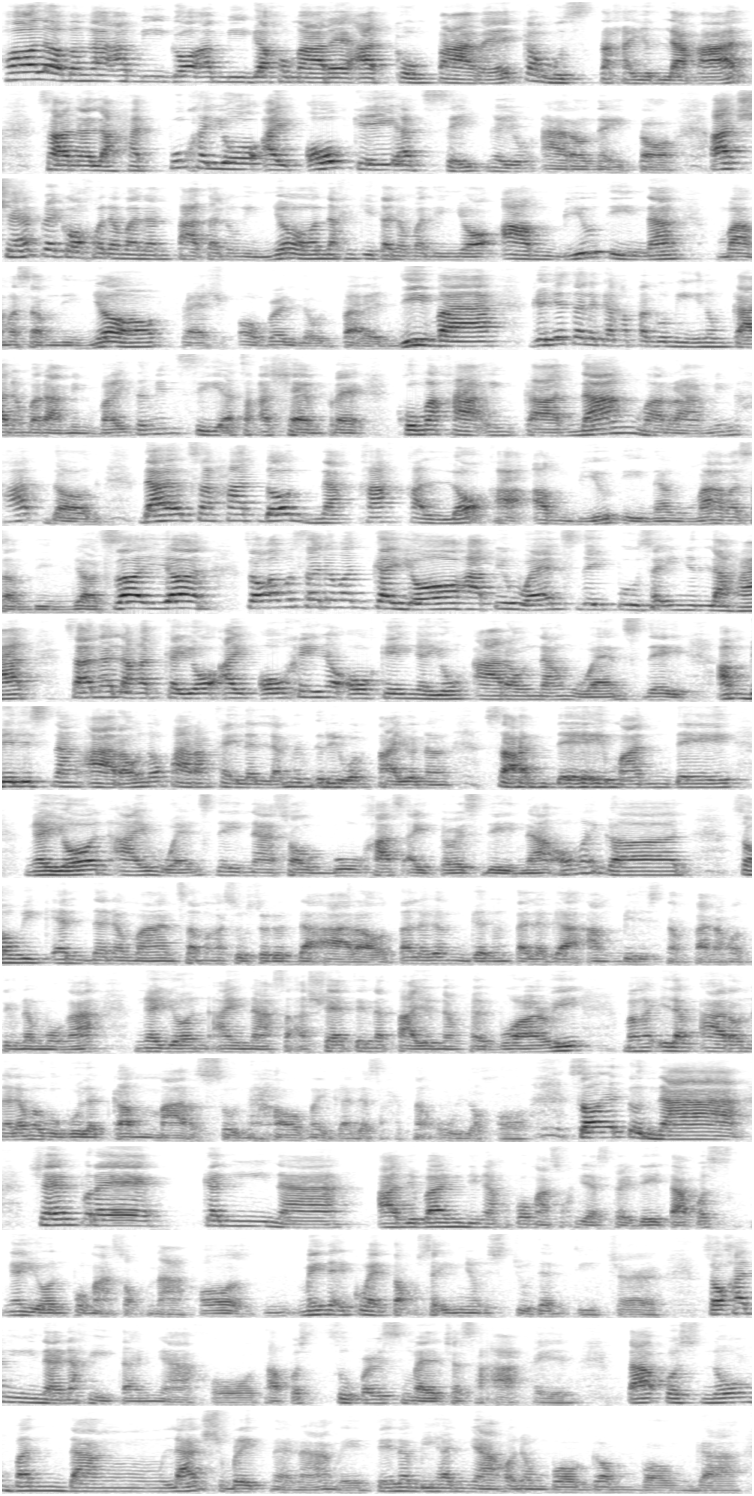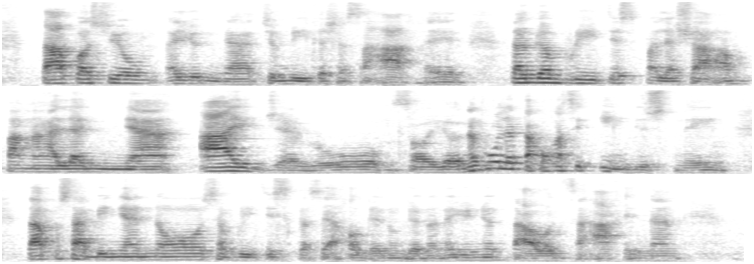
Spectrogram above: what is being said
Hola mga amigo, amiga, kumare at kumpare. Kamusta kayong lahat? Sana lahat po kayo ay okay at safe ngayong araw na ito. At syempre kung ako naman ang tatanungin nyo, nakikita naman ninyo ang beauty ng Mama Sam ninyo. Fresh overload pa rin. Di ba? Ganyan talaga kapag umiinom ka ng maraming vitamin C at saka syempre kumakain ka ng maraming hotdog. Dahil sa hotdog, nakakaloka ang beauty ng Mama Sam ninyo. So, yon. So, kamusta naman kayo? Happy Wednesday po sa inyong lahat. Sana lahat kayo ay okay na okay ngayong araw ng Wednesday. Ang bilis ng araw, no? Parang kailan lang nagdiriwang tayo ng Sunday, Monday. Ngayon ay Wednesday na. So, bukas ay Thursday na. Oh my God! So, weekend na naman sa mga susunod na araw. Talagang ganun talaga ang bilis ng panahon. Tingnan mo nga, ngayon ay nasa 7 na tayo ng February. Mga ilang araw na lang magugulat ka, Marso na. Oh my God, sakit ng ulo ko. So, eto na. Siyempre, kanina, ah, di ba, hindi na ako pumasok yesterday, tapos ngayon, pumasok na ako. May naikwento ko sa inyong student teacher. So, kanina, nakita niya ako, tapos super smile siya sa akin. Tapos, nung bandang lunch break na namin, tinabihan niya ako ng bonggang-bongga. Tapos yung, ayun nga, chumika siya sa akin. Taga-British pala siya. Ang pangalan niya ay Jerome. So yun, nagulat ako kasi English name. Tapos sabi niya, no, sa British kasi ako ganun-ganun. Ayun yung tawag sa akin ng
